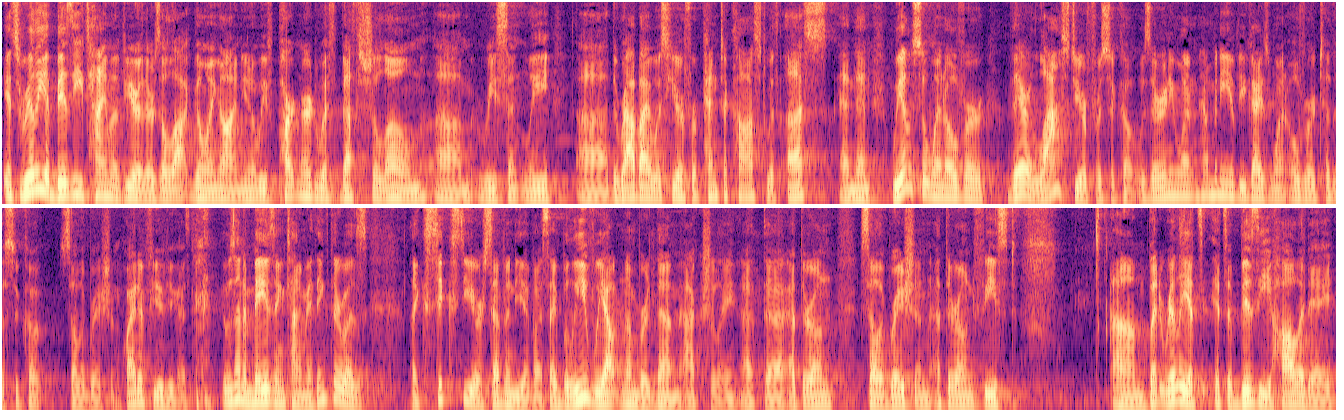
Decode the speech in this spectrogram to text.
it's really a busy time of year. There's a lot going on. You know, we've partnered with Beth Shalom um, recently. Uh, the rabbi was here for Pentecost with us, and then we also went over there last year for Sukkot. Was there anyone? How many of you guys went over to the Sukkot celebration? Quite a few of you guys. It was an amazing time. I think there was like 60 or 70 of us. I believe we outnumbered them actually at, the, at their own celebration, at their own feast. Um, but really, it's, it's a busy holiday.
